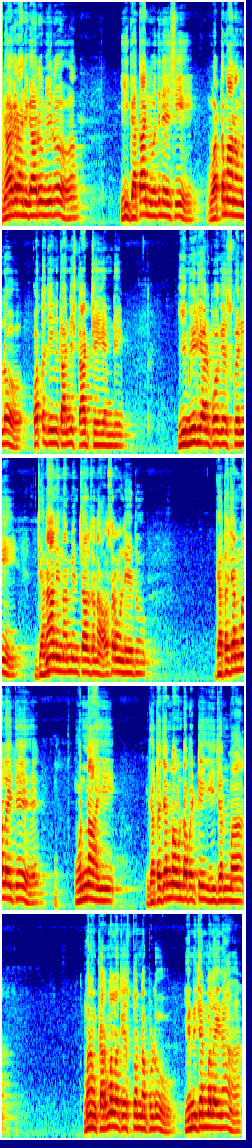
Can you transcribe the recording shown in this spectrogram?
నాగరాణి గారు మీరు ఈ గతాన్ని వదిలేసి వర్తమానంలో కొత్త జీవితాన్ని స్టార్ట్ చేయండి. ఈ మీడియాను పోగేసుకొని జనాల్ని నమ్మించాల్సిన అవసరం లేదు. గత జన్మలైతే ఉన్నాయి. గత జన్మ ఉండబట్టి ఈ జన్మ. మనం కర్మలు చేస్తున్నప్పుడు ఎన్ని జన్మలైనా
